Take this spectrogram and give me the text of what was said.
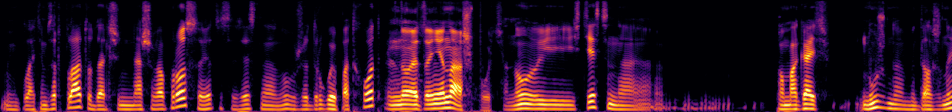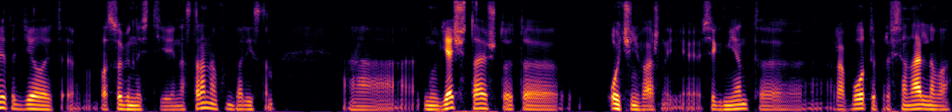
мы им платим зарплату, дальше не наши вопросы, это, соответственно, ну, уже другой подход. Но это не наш путь. Ну и, естественно, помогать нужно, мы должны это делать, э, в особенности иностранным футболистам. А, ну, я считаю, что это очень важный э, сегмент э, работы профессионального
